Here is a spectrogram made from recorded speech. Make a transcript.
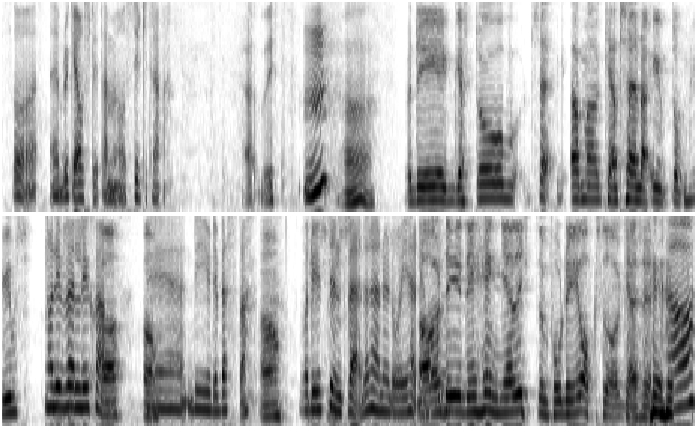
Så eh, brukar jag avsluta med att styrketräna. Härligt. Mm, Ja. Det är gött att, man kan träna utomhus. och det är väldigt skönt. Ja, ja, Det, det är ju det bästa. ja. Så var det ju fint väder här nu då i helgen. ja det, det hänger lite på det också kanske. ja,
